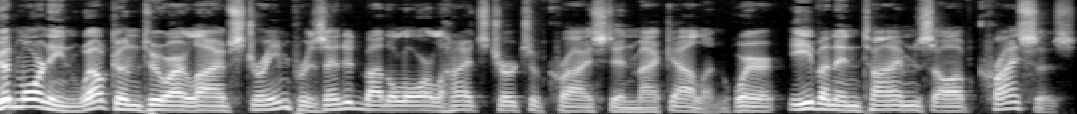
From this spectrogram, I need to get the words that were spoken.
Good morning. Welcome to our live stream presented by the Laurel Heights Church of Christ in McAllen, where even in times of crisis,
